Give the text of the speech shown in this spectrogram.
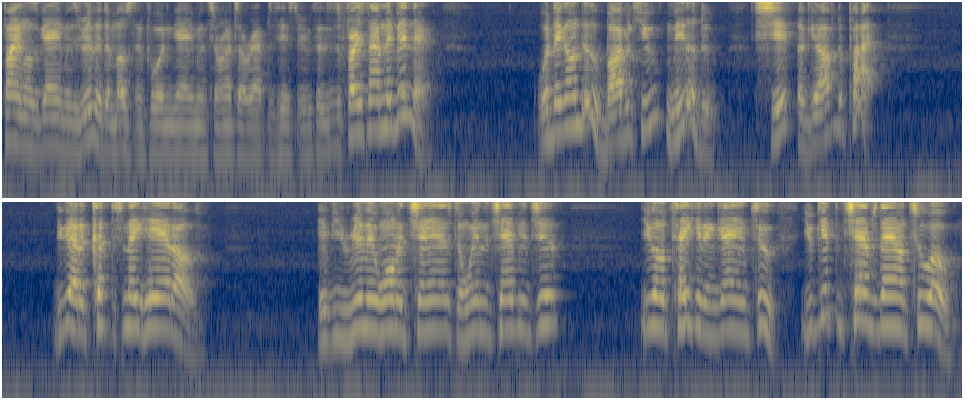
finals game is really the most important game in Toronto Raptors history because it's the first time they've been there. What they gonna do? Barbecue, mildew, shit, or get off the pot. You got to cut the snake head off. If you really want a chance to win the championship, you gonna take it in game two. You get the champs down 2-0.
